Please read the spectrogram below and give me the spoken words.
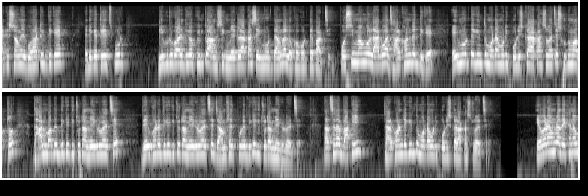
একই সঙ্গে গুয়াহাটির দিকে, এদিকে তেজপুর ডিব্রুগড়ের দিকেও কিন্তু আংশিক মেঘলা আকাশ এই মুহূর্তে আমরা লক্ষ্য করতে পারছি। পশ্চিমবঙ্গ লাগোয়া ঝাড়খণ্ডের দিকে এই মুহূর্তে কিন্তু মোটামুটি পরিষ্কার আকাশ রয়েছে, শুধুমাত্র ধানবাদের দিকে কিছুটা মেঘ রয়েছে, দেওঘরের দিকে কিছুটা মেঘ রয়েছে, জামশেদপুরের দিকে কিছুটা মেঘ রয়েছে। তাছাড়া বাকি ঝাড়খণ্ডে কিন্তু মোটামুটি পরিষ্কার আকাশ রয়েছে। এবারে আমরা দেখে নেব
